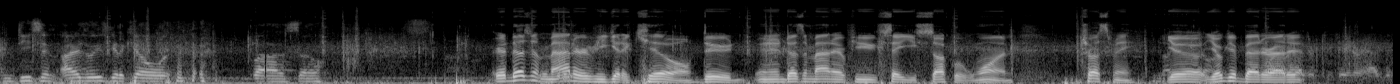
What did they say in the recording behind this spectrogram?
I'm decent. I at least get a kill with Glaz, so. It doesn't matter if you get a kill, dude, and it doesn't matter if you say you suck with one. Trust me, you you'll get better at it. Biohazard container has been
